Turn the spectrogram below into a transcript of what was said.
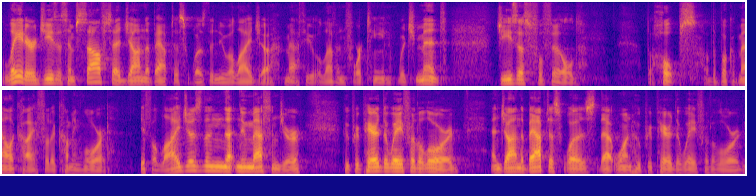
Later, Jesus himself said John the Baptist was the new Elijah, Matthew 11, 14, which meant Jesus fulfilled the hopes of the book of Malachi for the coming Lord. If Elijah is the new messenger who prepared the way for the Lord, and John the Baptist was that one who prepared the way for the Lord,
